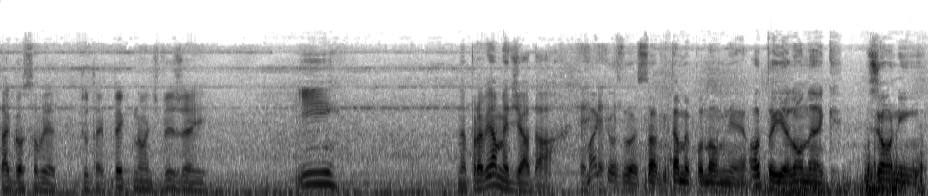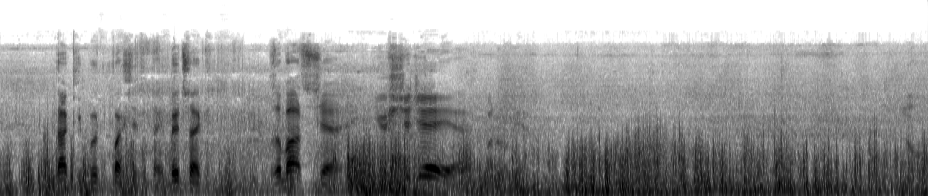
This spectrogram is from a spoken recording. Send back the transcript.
Tak go sobie tutaj pyknąć wyżej i naprawiamy dziada. Michael z USA, witamy ponownie. Oto Jelonek, Johnny, taki właśnie tutaj byczek. Zobaczcie, już się dzieje, panowie. No,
